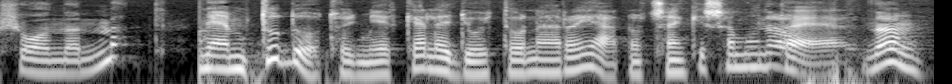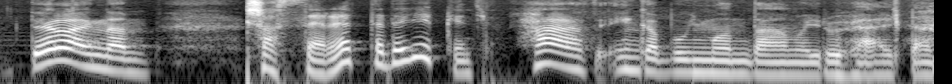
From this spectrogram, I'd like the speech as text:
soha nem ment. Nem tudod, hogy miért kell egy gyógytornára járnod? Senki sem mondta nem, el? Nem, tényleg nem. És azt szeretted egyébként? Hát inkább úgy mondám, hogy rüheltem.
